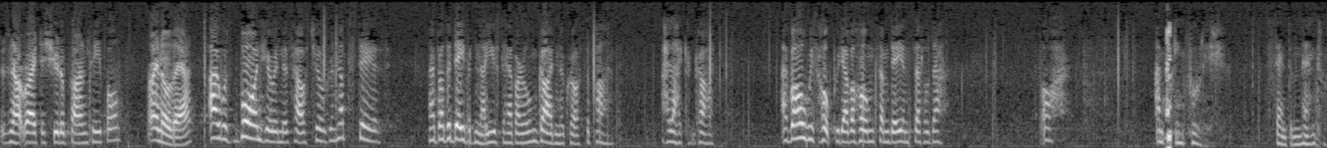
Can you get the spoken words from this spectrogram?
It is not right to shoot upon people. I know that. I was born here in this house, children, upstairs. My brother David and I used to have our own garden across the pond. I like a garden. I've always hoped we'd have a home someday and settle down. Oh, I'm getting foolish, sentimental,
